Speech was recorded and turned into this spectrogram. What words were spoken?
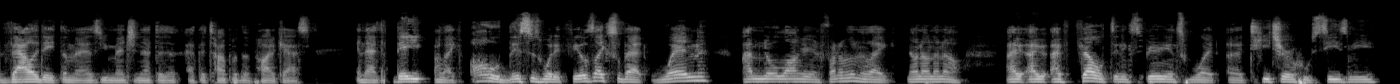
Validate them, as you mentioned at the at the top of the podcast and that they are like, oh, this is what it feels like. So that when I'm no longer in front of them, they're like, no, no, no, no. I, I, I felt and experienced what a teacher who sees me,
